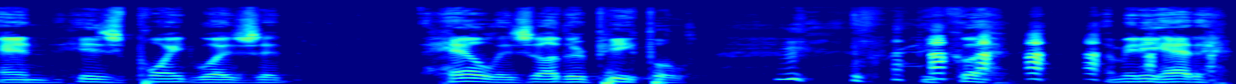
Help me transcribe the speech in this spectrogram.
And his point was that hell is other people. Because, I mean, he had.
